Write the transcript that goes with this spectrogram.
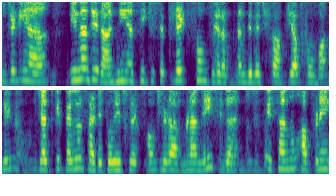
ਜਿਹੜੀਆਂ ਇਹਨਾਂ ਦੇ ਰਾਹੀਂ ਅਸੀਂ ਕਿਸੇ ਪਲੇਟਫਾਰਮ ਤੇ ਰੱਖਣ ਦੇ ਵਿੱਚ ਕਾਮਯਾਬ ਹੋਵਾਂਗੇ। ਜਦ ਕਿ ਪਹਿਲਾਂ ਸਾਡੇ ਕੋਲ ਇਹ ਪਲੇਟਫਾਰਮ ਜਿਹੜਾ ਆਪਣਾ ਨਹੀਂ ਸੀਗਾ ਕਿ ਸਾਨੂੰ ਆਪਣੇ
